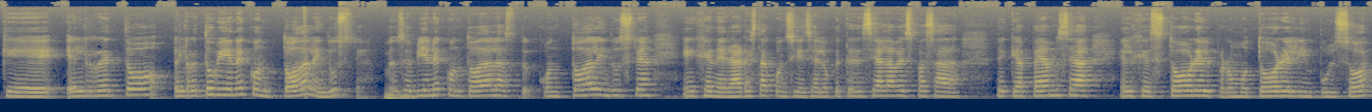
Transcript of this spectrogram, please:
que el reto, el reto viene con toda la industria, entonces viene con, todas las, con toda la industria en generar esta conciencia, lo que te decía la vez pasada, de que APEM sea el gestor, el promotor, el impulsor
